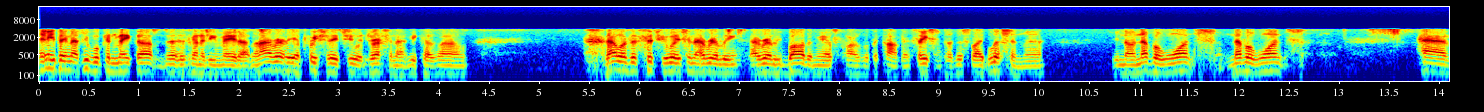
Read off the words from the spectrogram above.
anything that people can make up is going to be made up. And I really appreciate you addressing that because um that was a situation that really that really bothered me as far as with the compensation because it's like, listen, man, you know, never once, never once have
